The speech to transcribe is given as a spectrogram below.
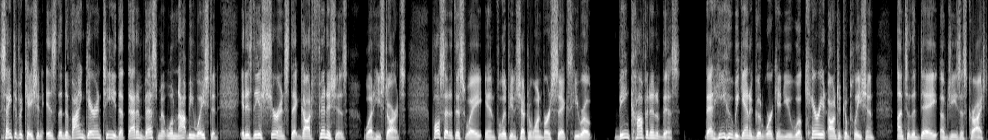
Sanctification is the divine guarantee that that investment will not be wasted. It is the assurance that God finishes what He starts. Paul said it this way in Philippians chapter 1 verse 6. He wrote, being confident of this, that he who began a good work in you will carry it on to completion unto the day of Jesus Christ.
